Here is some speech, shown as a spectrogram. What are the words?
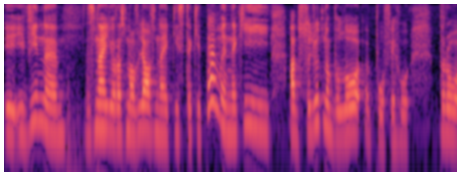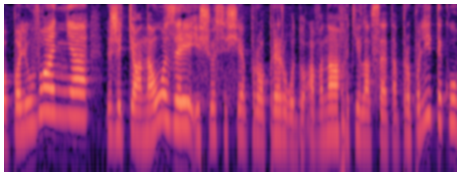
і він, з нею розмовляв на якісь такі теми, на які їй абсолютно було пофігу. Про полювання, життя на озері і щось іще про природу. А вона хотіла все та про політику.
